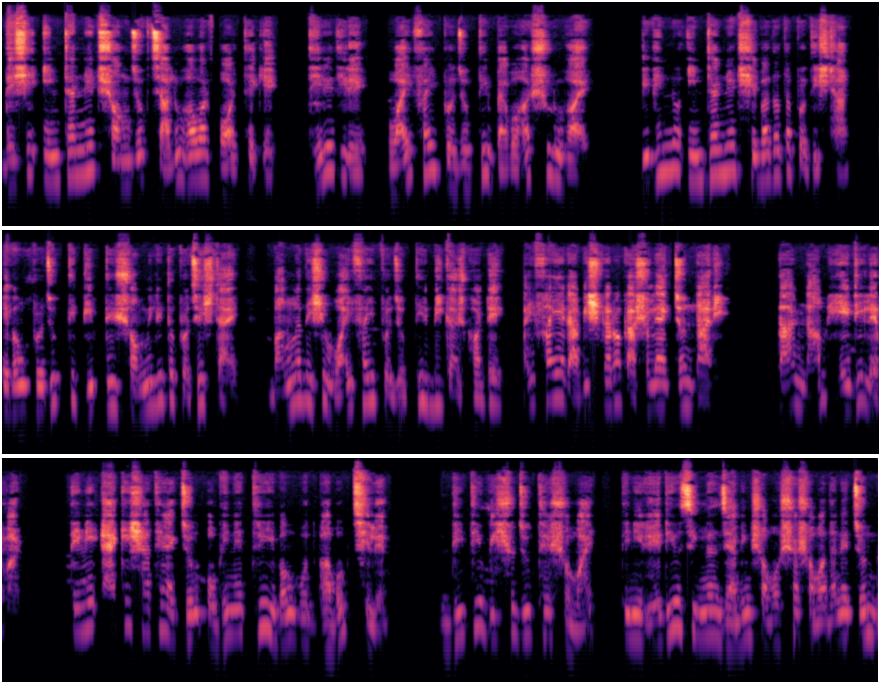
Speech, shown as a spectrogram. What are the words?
দেশে ইন্টারনেট সংযোগ চালু হওয়ার পর থেকে ধীরে ধীরে ওয়াইফাই প্রযুক্তির ব্যবহার শুরু হয়। বিভিন্ন ইন্টারনেট সেবাদাতা প্রতিষ্ঠান এবং প্রযুক্তিবিদদের সম্মিলিত প্রচেষ্টায় বাংলাদেশে ওয়াইফাই প্রযুক্তির বিকাশ ঘটে। ওয়াইফাই এর আবিষ্কারক আসলে একজন নারী। তার নাম হেডি লেমার। তিনি একই সাথে একজন অভিনেত্রী এবং উদ্ভাবক ছিলেন। দ্বিতীয় বিশ্বযুদ্ধের সময় তিনি রেডিও সিগন্যাল জ্যামিং সমস্যা সমাধানের জন্য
